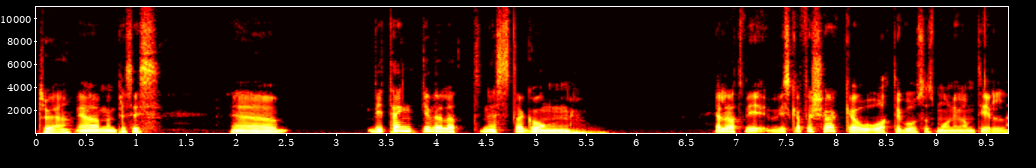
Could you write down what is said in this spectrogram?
tror jag. Ja, men precis. Eh, vi tänker väl att nästa gång, eller att vi, vi ska försöka att återgå så småningom till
